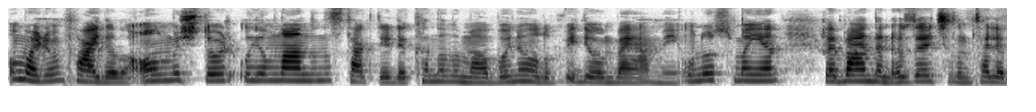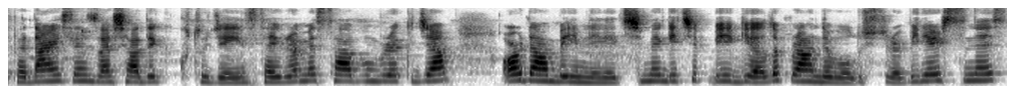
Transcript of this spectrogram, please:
Umarım faydalı olmuştur. Uyumlandığınız takdirde kanalıma abone olup videomu beğenmeyi unutmayın. Ve benden özel açılım talep ederseniz aşağıdaki kutucuğa Instagram hesabımı bırakacağım. Oradan benimle iletişime geçip bilgi alıp randevu oluşturabilirsiniz.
